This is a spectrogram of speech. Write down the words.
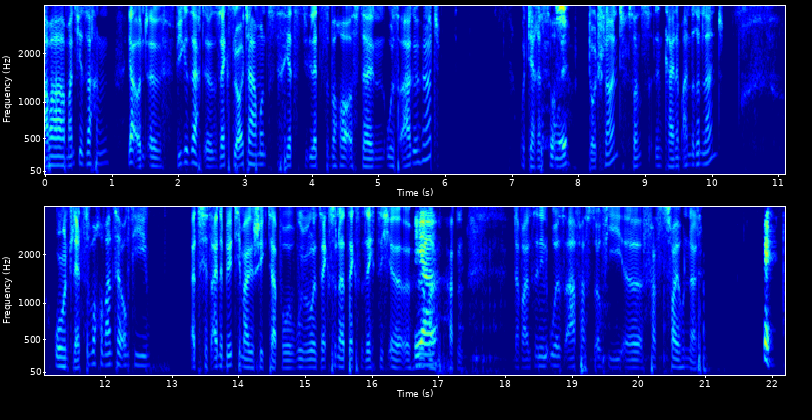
Aber manche Sachen, ja, und äh, wie gesagt, äh, sechs Leute haben uns jetzt letzte Woche aus den USA gehört und der Rest aus Cool. Deutschland, sonst in keinem anderen Land. Und letzte Woche waren es ja irgendwie, als ich das eine Bild hier mal geschickt habe, wo, wo wir 666 äh, Hörer Ja. hatten, da waren es in den USA fast irgendwie äh, fast 200.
